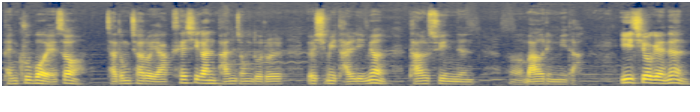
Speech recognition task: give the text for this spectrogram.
밴쿠버에서 자동차로 약 3시간 반 정도를 열심히 달리면 닿을 수 있는 어, 마을입니다. 이 지역에는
